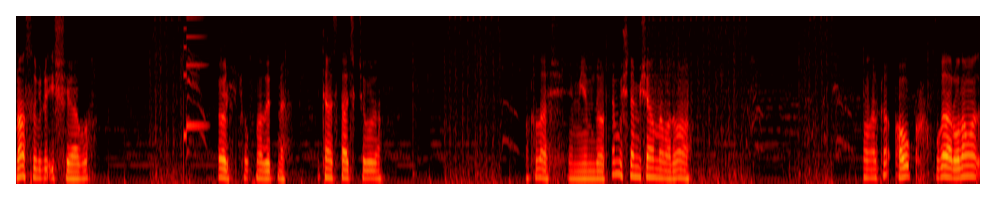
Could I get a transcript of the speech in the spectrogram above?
nasıl bir iş ya bu? Öl çok naz etme. Bir tanesi daha çıkacak oradan. Arkadaş M24. Ben bu işten bir şey anlamadım ama. Arka avuk bu kadar olamaz.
